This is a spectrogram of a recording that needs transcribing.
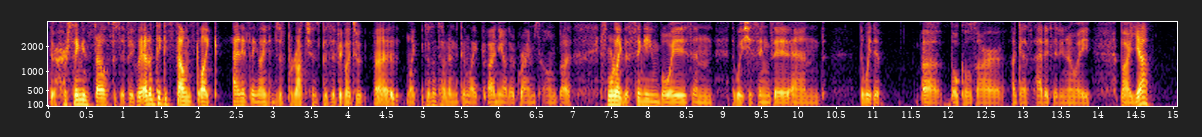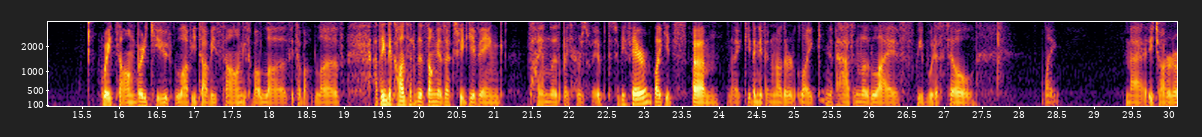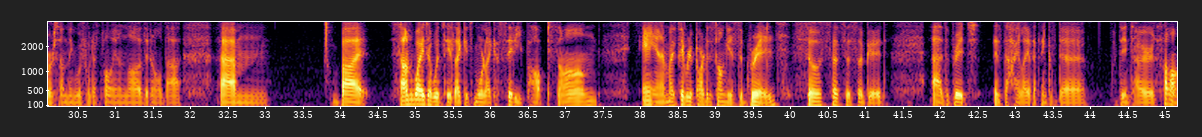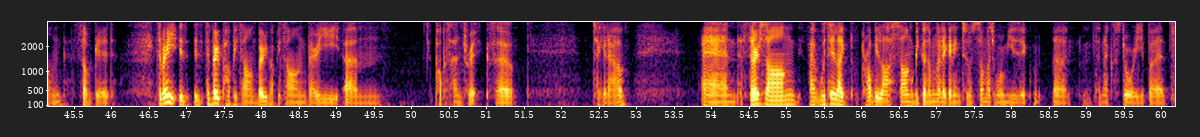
Her singing style specifically, I don't think it sounds like anything like in terms of production specifically. To uh, like, it doesn't sound anything like any other Grimes song, but it's more like the singing voice and the way she sings it and the way the uh, vocals are, I guess, edited in a way. But yeah, great song, very cute, lovey-dovey song. It's about love. It's about love. I think the concept of the song is actually giving timeless by Taylor Swift. To be fair, like it's um like even if in another like in the past in another life we would have still like met each other or something, we would have fallen in love and all that. Um, but sound wise, I would say like it's more like a city pop song. And my favorite part of the song is the bridge. So so so so good. Uh, the bridge is the highlight, I think, of the the entire song. So good. It's a very it's, a very poppy song, very poppy song, very um, pop centric. So check it out. And third song, I would say like probably last song because I'm gonna get into so much more music uh, the next story. But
